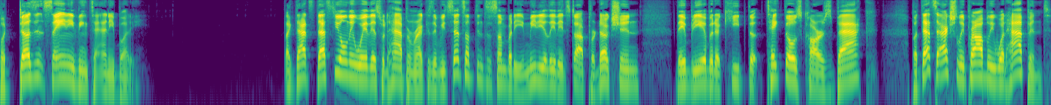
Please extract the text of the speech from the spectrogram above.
but doesn't say anything to anybody. Like that's that's the only way this would happen, right? Because if we said something to somebody immediately, they'd stop production. They'd be able to keep the take those cars back. But that's actually probably what happened.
